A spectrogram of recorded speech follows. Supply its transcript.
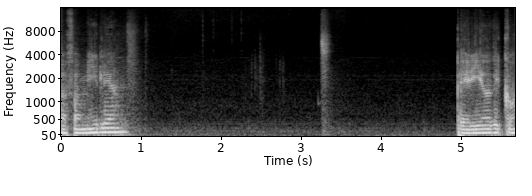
La familia, periódico,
